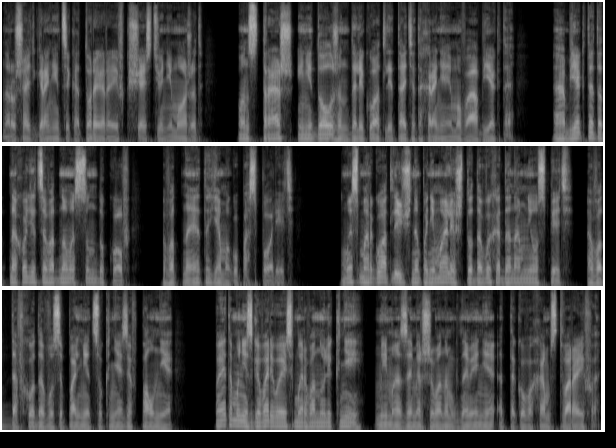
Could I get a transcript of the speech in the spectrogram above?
нарушать границы которой Рейф, к счастью, не может. Он страж и не должен далеко отлетать от охраняемого объекта. А объект этот находится в одном из сундуков. Вот на это я могу поспорить. Мы с Марго отлично понимали, что до выхода нам не успеть, а вот до входа в усыпальницу князя вполне. Поэтому, не сговариваясь, мы рванули к ней, мимо замершего на мгновение от такого хамства Рейфа.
